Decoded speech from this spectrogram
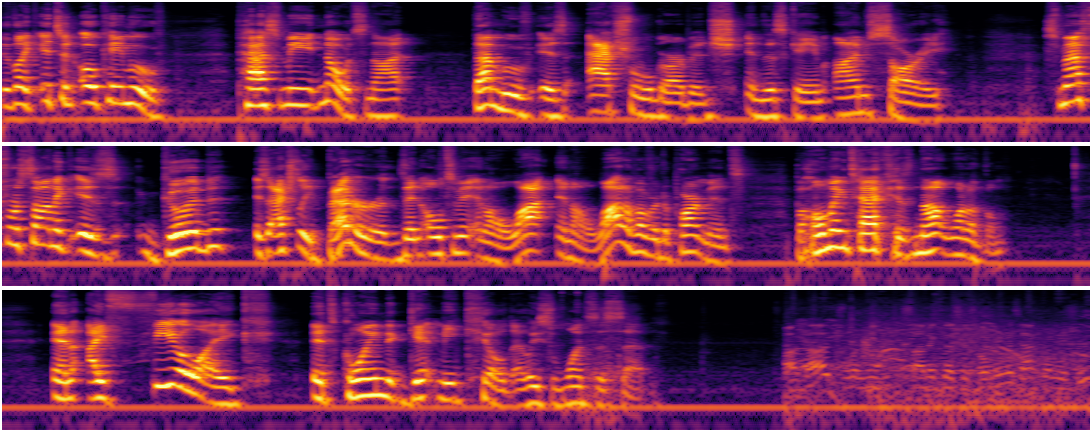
like it's an okay move." Pass me? No, it's not. That move is actual garbage in this game. I'm sorry. Smash 4 Sonic is good, is actually better than Ultimate in a lot in a lot of other departments, but homing attack is not one of them. And I feel like it's going to get me killed at least once this set. A dodge when he, Sonic does his homing attack when you shoot?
